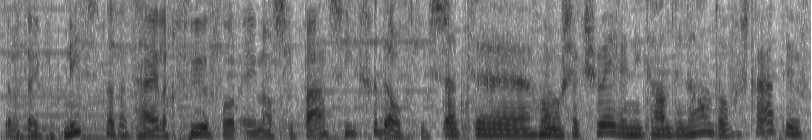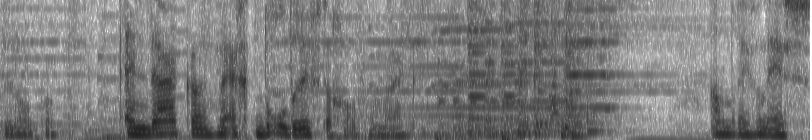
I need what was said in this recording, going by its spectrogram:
Dat betekent niet dat het heilig vuur voor emancipatie gedoogd is. Dat uh, homoseksuelen niet hand in hand over straat durven lopen. En daar kan ik me echt doldriftig over maken. André van Es,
